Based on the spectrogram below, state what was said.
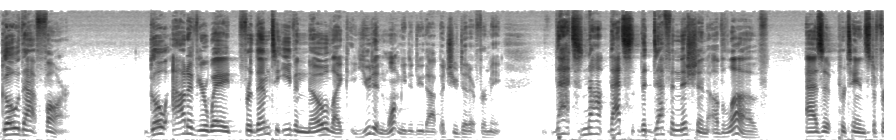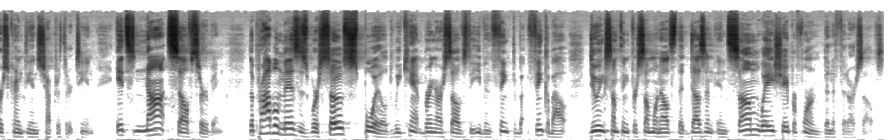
Go that far. Go out of your way for them to even know, like, you didn't want me to do that, but you did it for me. That's not, that's the definition of love as it pertains to 1 Corinthians chapter 13. It's not self serving. The problem is, is we're so spoiled we can't bring ourselves to even think about, think about doing something for someone else that doesn't, in some way, shape, or form, benefit ourselves.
